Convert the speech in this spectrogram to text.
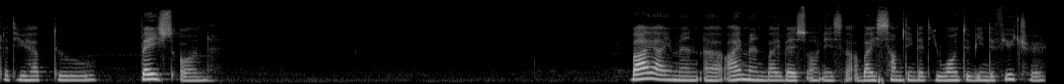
that you have to base on. By I mean uh, I mean by based on is uh, by something that you want to be in the future.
